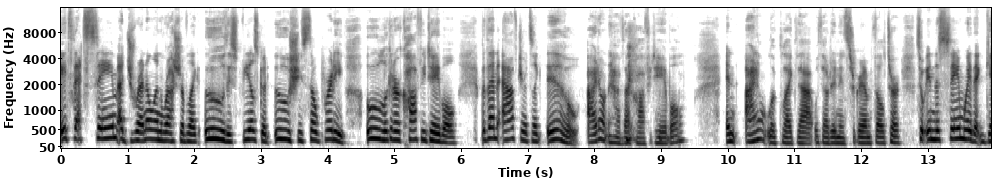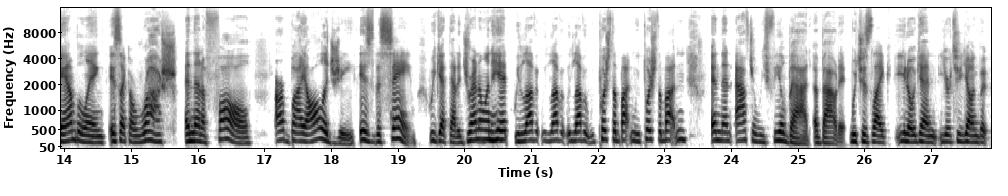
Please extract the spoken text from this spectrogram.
It's that same adrenaline rush of like, ooh, this feels good. Ooh, she's so pretty. Ooh, look at her coffee table. But then after, it's like, ew, I don't have that coffee table. And I don't look like that without an Instagram filter. So, in the same way that gambling is like a rush and then a fall, our biology is the same. We get that adrenaline hit. We love it. We love it. We love it. We push the button. We push the button. And then after we feel bad about it, which is like, you know, again, you're too young, but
